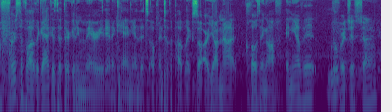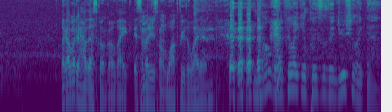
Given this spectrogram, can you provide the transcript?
First of all, the gag is that they're getting married in a canyon that's open to the public. So are y'all not closing off any of it Nope. for just I y'all? Didn't think about Like, I wonder how that's gonna go. Like, is somebody just gonna walk through the wedding? no, but I feel like in places they do shit like that.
